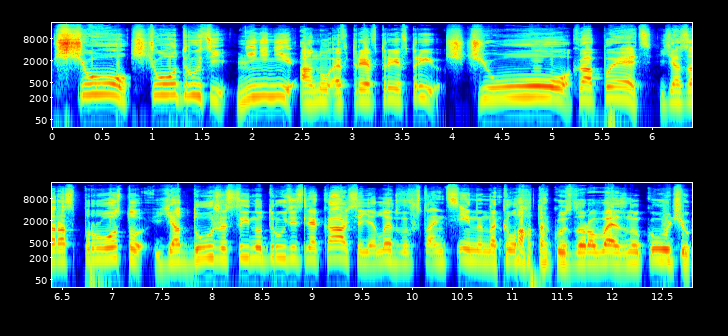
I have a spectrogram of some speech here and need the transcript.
Що? Що, друзі? Ні-ні-ні. А ну, F3, F3, F3. Що? Капець. Я зараз просто. Я дуже сильно, друзі, злякався. Я ледве в штанці не наклав таку здоровезну кучу.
